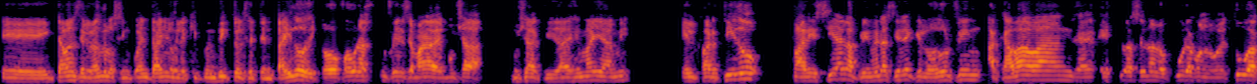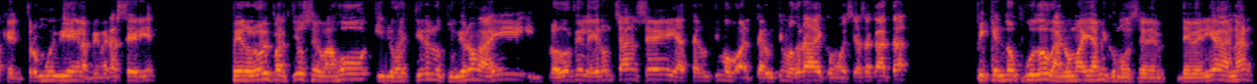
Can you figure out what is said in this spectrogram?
eh, y estaban celebrando los 50 años del equipo invicto el 72 y todo fue una, un fin de semana de mucha, muchas actividades en Miami. El partido parecía la primera serie que los Dolphins acababan, esto iba a ser una locura con lo de Tua, que entró muy bien en la primera serie, pero luego el partido se bajó y los Steelers lo tuvieron ahí y los Dolphins le dieron chance y hasta el último, hasta el último drive, como decía Zacata, Pickett no pudo, ganó Miami como se debería ganar,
